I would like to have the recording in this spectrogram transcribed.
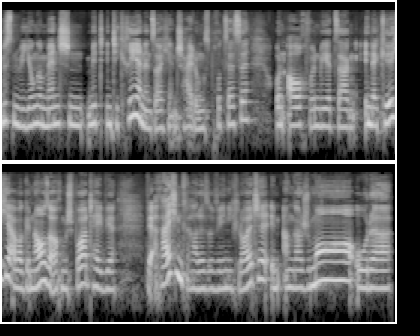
müssen wir junge Menschen mit integrieren in solche Entscheidungsprozesse. Und auch wenn wir jetzt sagen, in der Kirche, aber genauso auch im Sport, hey, wir, wir erreichen gerade so wenig Leute im Engagement oder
